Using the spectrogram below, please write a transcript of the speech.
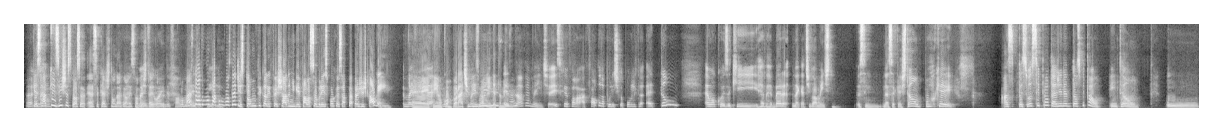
Porque É, sabe que existe esse processo- essa questão da violência mas eu obstétrica. ainda falo Mas mais. todo mundo tá assim, como você disse, todo mundo fica ali fechado, ninguém fala sobre isso porque sabe que vai prejudicar alguém. mas É, tem o corporativismo mas- ainda também. né? Exatamente, é isso que eu ia falar. A falta da política pública é tão. É uma coisa que reverbera negativamente, assim, nessa questão, porque as pessoas se protegem dentro do hospital. Então, o,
